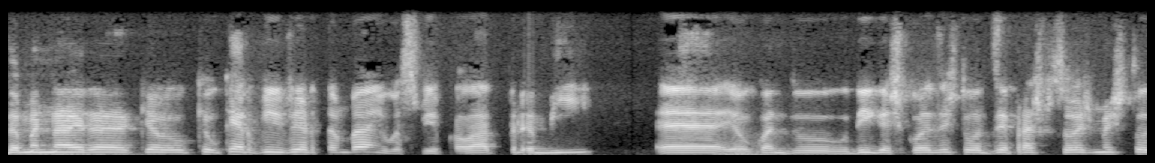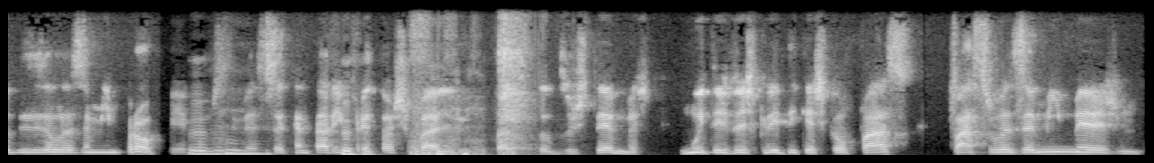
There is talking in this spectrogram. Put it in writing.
da maneira que eu, que eu quero viver também. O a subir para o lado, para mim, eh, eu quando digo as coisas estou a dizer para as pessoas, mas estou a dizê-las a mim própria, como se estivesse a cantar em frente ao espelho, faço todos os temas. Muitas das críticas que eu faço, faço-as a mim mesmo.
